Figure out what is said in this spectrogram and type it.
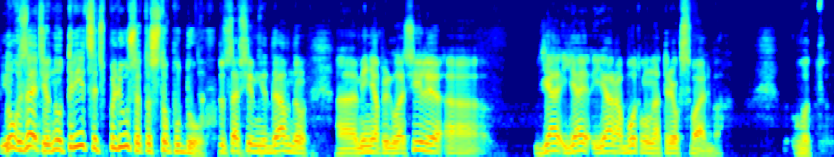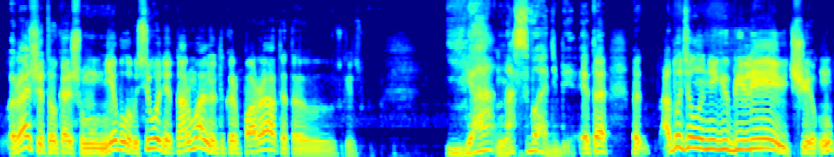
Ну, вы знаете, ну 30 плюс это 100 пудов. Тут совсем недавно а, меня пригласили. а, я, я, я работал на трех свадьбах. Вот. Раньше этого, конечно, не было бы. Сегодня это нормально, это корпорат, это... э, сказать, Я на свадьбе. Это э, одно дело не юбилей, чем... Ну,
